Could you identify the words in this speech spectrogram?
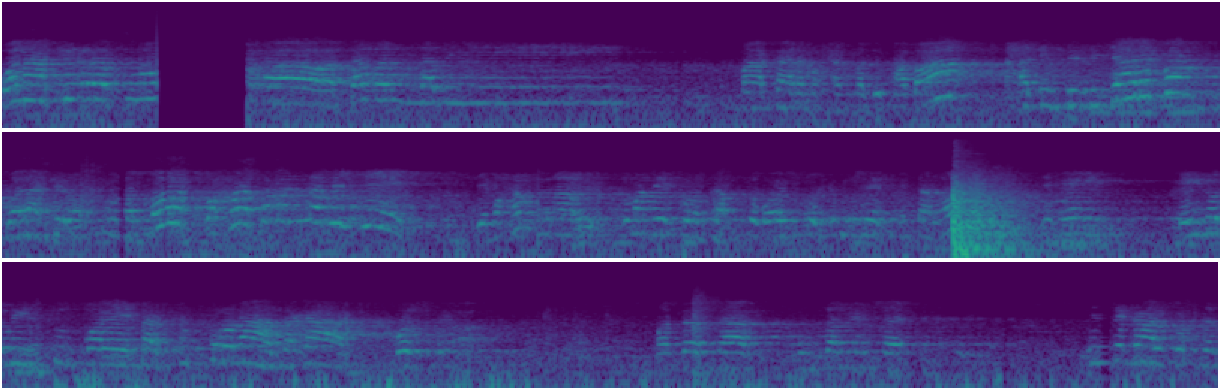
ولكن رسول خاتم النبيين ما كان محمد أبا أحد من رجالكم ولكن رسول الله وخاتم النبيين যে মোহাম্মদ তোমাদের কোন প্রাপ্ত বয়স্ক পুরুষের পিতা নয় যে এই এই নবীর মৃত্যুর পরে তার পুত্ররা জায়গা বসবে মাদ্রাসার মুহতামিম সাহেব ইন্তেকাল করতেন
